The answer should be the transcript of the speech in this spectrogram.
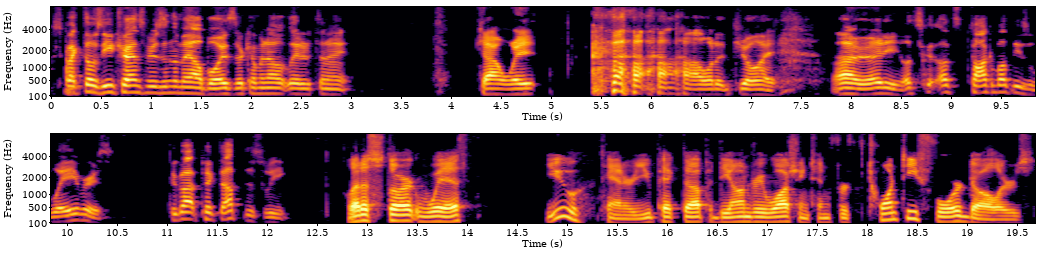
Expect those e transfers in the mail, boys. They're coming out later tonight. Can't wait. what a joy! Alrighty, let's let's talk about these waivers. Who got picked up this week? Let us start with you, Tanner. You picked up DeAndre Washington for twenty-four dollars.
